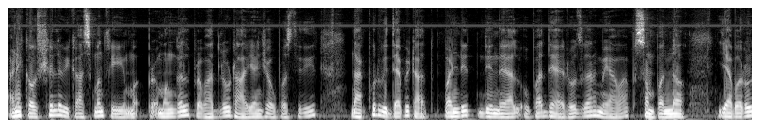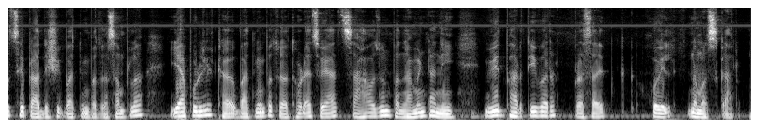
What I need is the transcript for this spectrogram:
आणि कौशल्य विकास मंत्री म- मंगल प्रभात लोढा यांच्या उपस्थितीत नागपूर विद्यापीठात पंडित दीनदयाल उपाध्याय रोजगार मेळावा संपन्न. याबरोबरचे प्रादेशिक बातमीपत्र संपलं. यापुढील ठळक बातमीपत्र थोड्याच वेळात सहा वाजून पंधरा मिनिटांनी विविध भारतीवर प्रसारित होईल. नमस्कार.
